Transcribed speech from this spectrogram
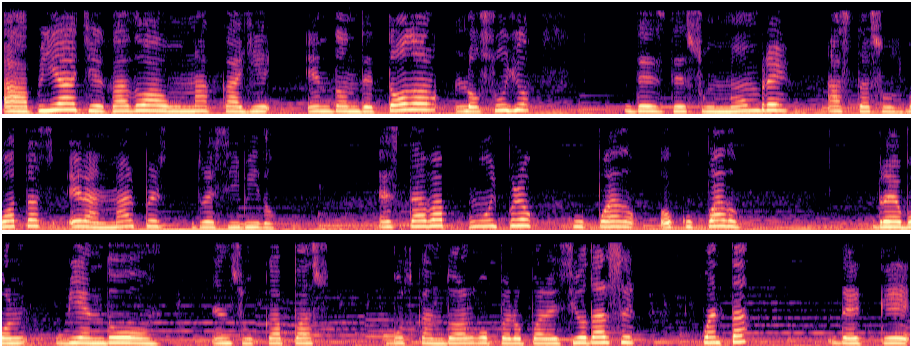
había llegado a una calle en donde todo lo suyo, desde su nombre hasta sus botas, eran mal recibido. Estaba muy preocupado, ocupado revolviendo en su capa buscando algo, pero pareció darse cuenta de que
